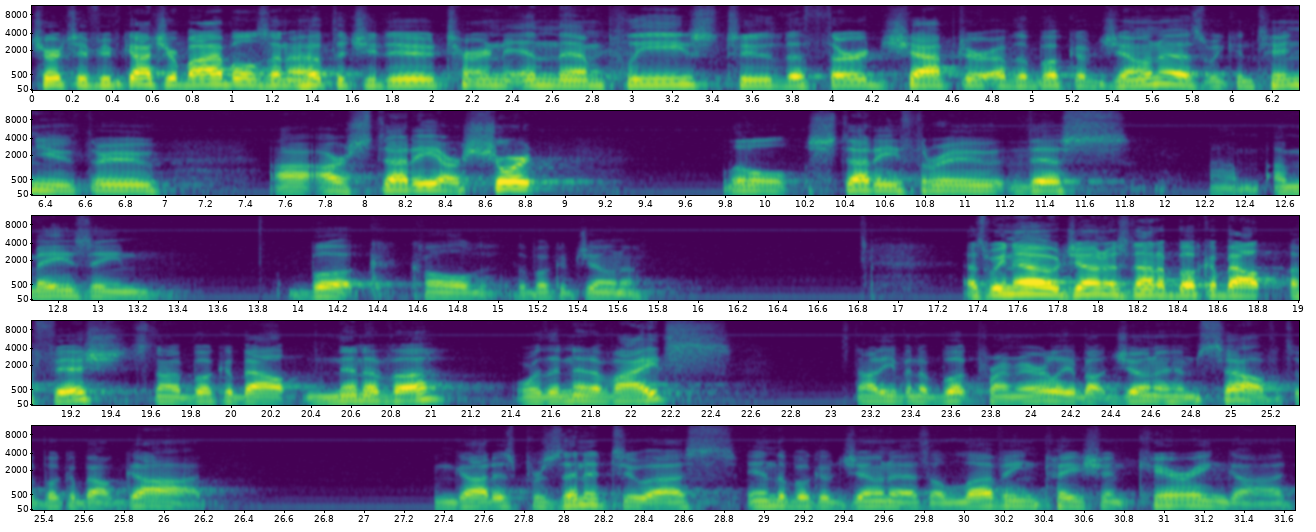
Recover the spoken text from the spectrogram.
Church, if you've got your Bibles, and I hope that you do, turn in them, please, to the third chapter of the book of Jonah as we continue through uh, our study, our short little study through this um, amazing book called the book of Jonah. As we know, Jonah is not a book about a fish, it's not a book about Nineveh or the Ninevites, it's not even a book primarily about Jonah himself, it's a book about God. And God is presented to us in the book of Jonah as a loving, patient, caring God,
